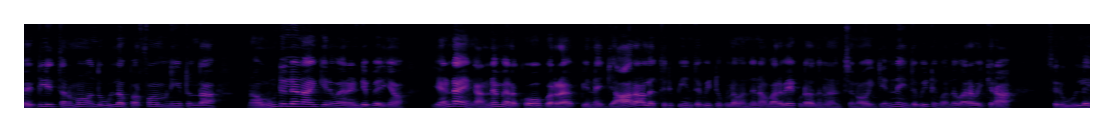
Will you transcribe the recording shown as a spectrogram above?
வெகுளித்தனமாக வந்து உள்ளே பர்ஃபார்ம் பண்ணிகிட்டு இருந்தா நான் உண்டிலன்னு ஆக்கிடுவேன் ரெண்டு பேரையும். ஏன்டா எங்கள் அண்ணன் மேலே கோவப்படுற? பின்ன யாரால திருப்பி இந்த வீட்டுக்குள்ளே வந்து நான் வரவே கூடாதுன்னு நினச்சனோ? என்ன இந்த வீட்டுக்கு வந்து வர வைக்கிறான்? சரி உள்ளே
